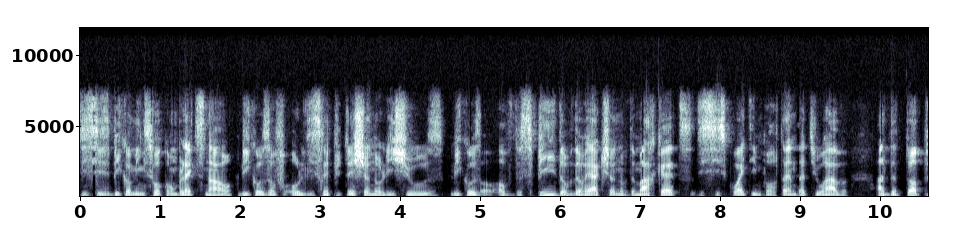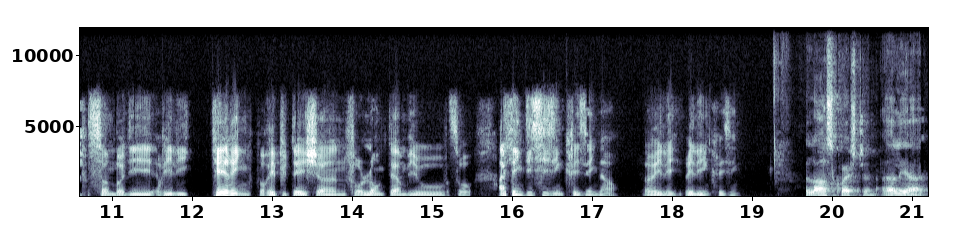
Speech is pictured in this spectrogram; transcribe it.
this is becoming so complex now because of all these reputational issues because of the speed of the reaction of the market this is quite important that you have at the top somebody really caring for reputation, for long-term view. So I think this is increasing now, really, really increasing. last question. Earlier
